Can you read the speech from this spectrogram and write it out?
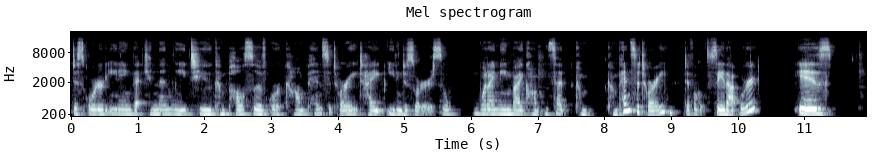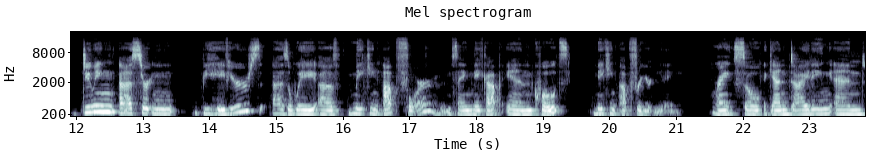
disordered eating that can then lead to compulsive or compensatory type eating disorders. So, what I mean by com- compensatory, difficult to say that word, is doing uh, certain behaviors as a way of making up for, I'm saying make up in quotes, making up for your eating, right? So again, dieting and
